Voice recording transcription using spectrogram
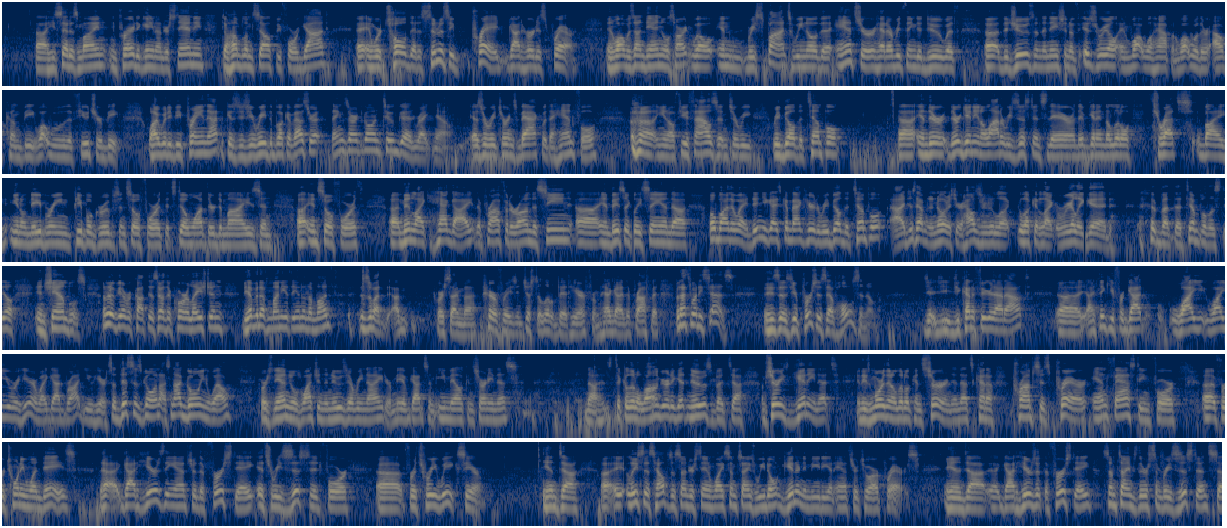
Uh, he set his mind in prayer to gain understanding, to humble himself before God. And we're told that as soon as he prayed, God heard his prayer. And what was on Daniel's heart? Well, in response, we know the answer had everything to do with uh, the Jews and the nation of Israel and what will happen. What will their outcome be? What will the future be? Why would he be praying that? Because as you read the book of Ezra, things aren't going too good right now. Ezra returns back with a handful, uh, you know, a few thousand to re rebuild the temple. Uh, and they're, they're getting a lot of resistance there. They're getting the little threats by, you know, neighboring people groups and so forth that still want their demise and, uh, and so forth uh, men like Haggai, the prophet, are on the scene uh, and basically saying, uh, oh, by the way, didn't you guys come back here to rebuild the temple? I just happened to notice your houses are look, looking like really good. but the temple is still in shambles. I don't know if you ever caught this other correlation. Do you have enough money at the end of the month? This is what, I'm, course, I'm uh, paraphrasing just a little bit here from Haggai the prophet, but that's what he says. He says, Your purses have holes in them. Did you, did you kind of figure that out? uh, I think you forgot why you, why you were here, why God brought you here. So this is going on. It's not going well. Of course, Daniel's watching the news every night or may have gotten some email concerning this. No, it took a little longer to get news, but uh, I'm sure he's getting it, and he's more than a little concerned, and that's kind of prompts his prayer and fasting for, uh, for 21 days. Uh, God hears the answer the first day. It's resisted for, uh, for three weeks here. And uh, uh, at least this helps us understand why sometimes we don't get an immediate answer to our prayers. And uh, God hears it the first day. Sometimes there's some resistance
